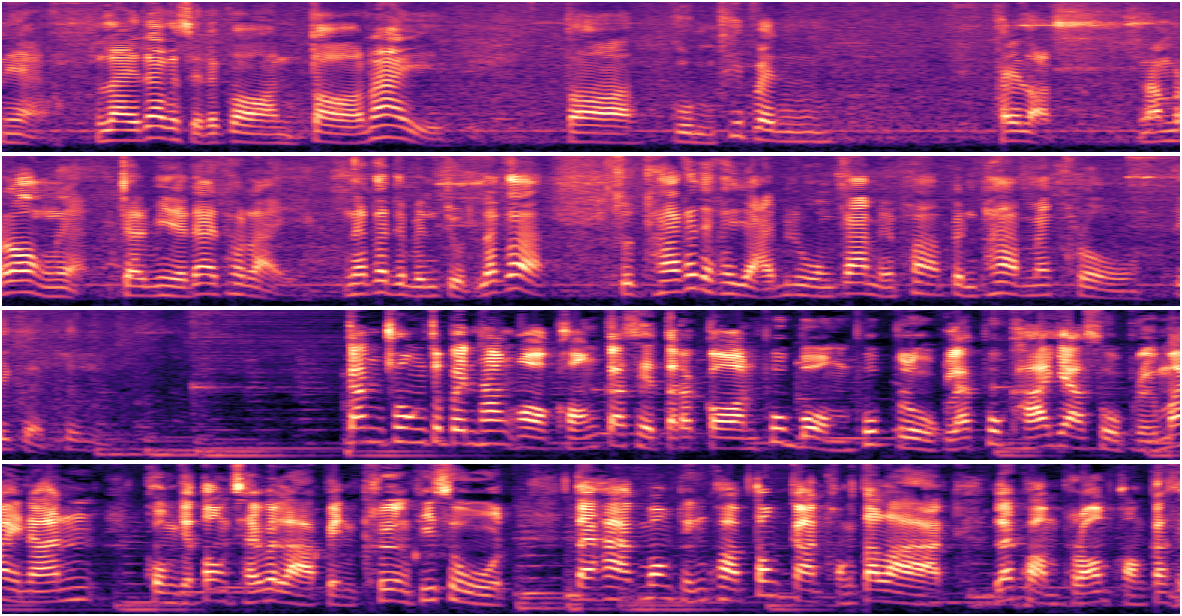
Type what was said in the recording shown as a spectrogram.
เนี่ยรายได้เกษตรกรต่อไร่ต่อกลุ่มที่เป็น ไพลอตนำร่องเนี่ยจะมีรายได้เท่าไหร่นั่นก็จะเป็นจุด แล้วก็สุดท้ายก็จะขยายเป็นวงกว้างเป็นภาพเป็นภาพแมกโครที่เกิดขึ้น กัญชงจะเป็นทางออกของเกษตรกรผู้บ่ม ผู้ปลูกและผู้ค้ายาสูบหรือไม่นั้น คงจะต้องใช้เวลาเป็นเครื่องพิสูจน์ แต่หากมองถึงความต้องการของตลาด และความพร้อมของเกษ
